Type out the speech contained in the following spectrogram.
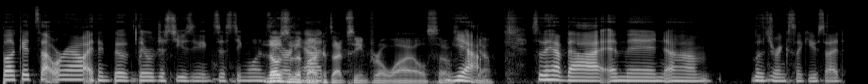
buckets that were out. I think they, they were just using existing ones. those are the had. buckets I've seen for a while. So Yeah. So they have that, and then um, the drinks, like you said.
